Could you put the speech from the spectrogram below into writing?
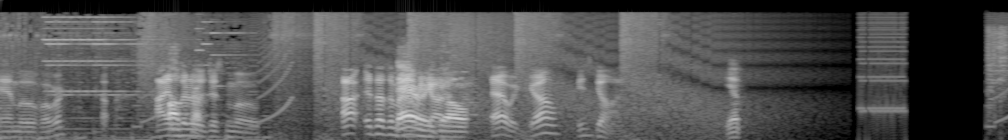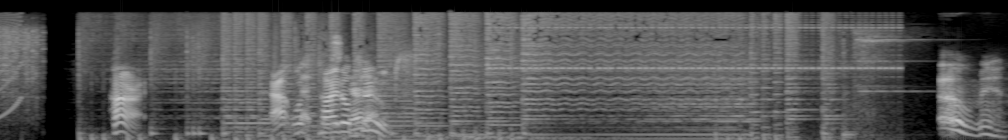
And move over. Oh, I Oh, literally crap. just moved. Ah, it doesn't matter. There we got it. go. There we go. He's gone. Yep. Alright. That was That Tidal care of. Tubes. Oh, man.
